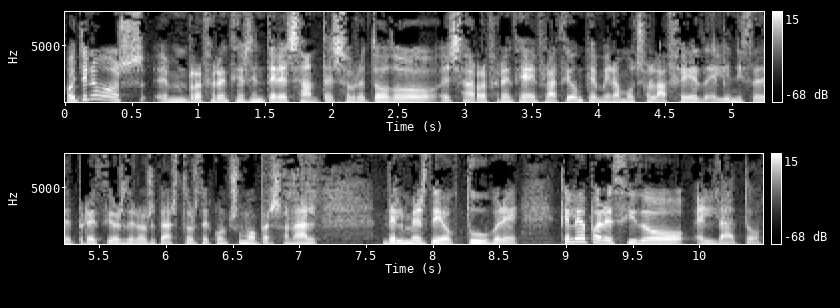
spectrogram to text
Hoy tenemos eh, referencias interesantes, sobre todo esa referencia de inflación que mira mucho la Fed, el índice de precios de los gastos de consumo personal del mes de octubre. ¿Qué le ha parecido el dato?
